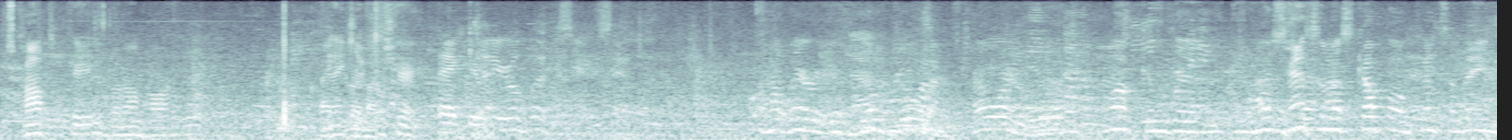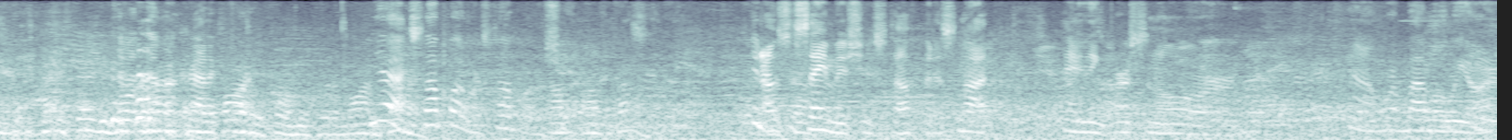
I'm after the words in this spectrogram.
it's complicated, but I'm hard at work. Thank, you very much. Okay. Thank you. How Larry is Bill Jordan. How are you, Welcome to the most handsomest couple in Pennsylvania to the Democratic Party. Yeah, stop over, stop over. You know, it's the same issue stuff, but it's not anything personal or, you know, we're about where we are.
